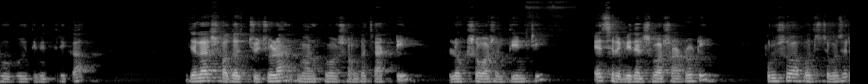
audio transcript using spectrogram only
ভূপ্রকৃতি মিত্রিকা জেলার সদর চুচুড়া, মহকুমার সংখ্যা চারটি, লোকসভা আসন তিনটি, এছাড়া বিধানসভা আসন আঠারোটি, পুরসভা প্রতিষ্ঠা বছর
